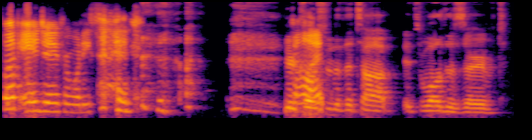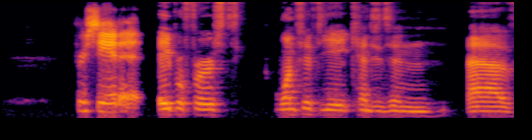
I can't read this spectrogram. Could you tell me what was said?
Fuck AJ for what he said. You're God. closer to the top. It's well deserved. Appreciate it. April 1st, 158 Kensington Ave,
